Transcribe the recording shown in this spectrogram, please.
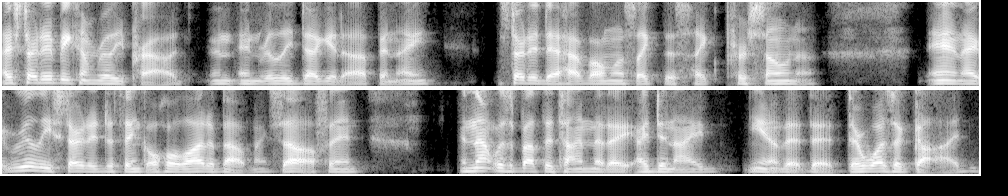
I started to become really proud and, and really dug it up and I started to have almost like this like persona. And I really started to think a whole lot about myself and and that was about the time that I, I denied you know that that there was a God,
